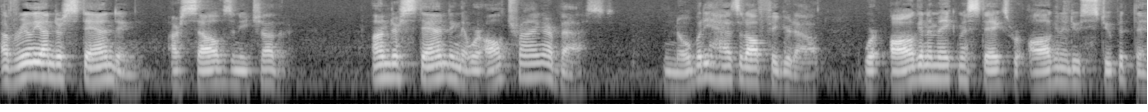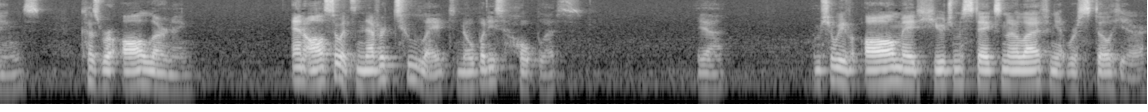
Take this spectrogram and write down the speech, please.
of really understanding ourselves and each other. Understanding that we're all trying our best, nobody has it all figured out. We're all going to make mistakes, we're all going to do stupid things because we're all learning. And also, it's never too late, nobody's hopeless. Yeah. I'm sure we've all made huge mistakes in our life, and yet we're still here.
